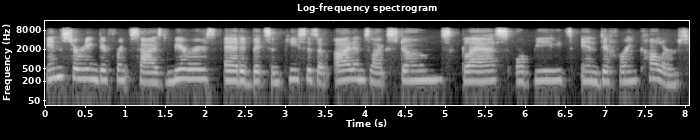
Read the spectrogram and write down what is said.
inserting different sized mirrors, added bits and pieces of items like stones, glass, or beads in differing colors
